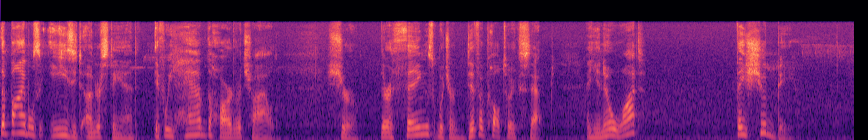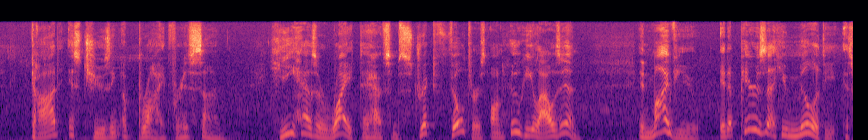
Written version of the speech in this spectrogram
The Bible's easy to understand if we have the heart of a child. Sure, there are things which are difficult to accept. And you know what? They should be. God is choosing a bride for his son he has a right to have some strict filters on who he allows in. In my view, it appears that humility is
